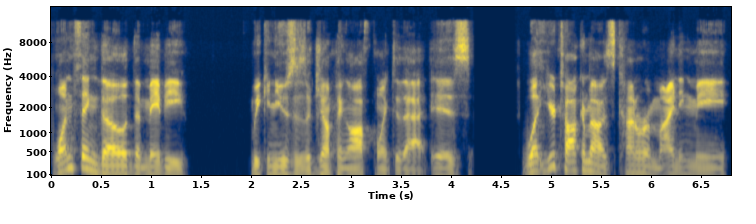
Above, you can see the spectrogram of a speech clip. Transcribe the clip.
One thing, though, that maybe we can use as a jumping off point to that is what you're talking about is kind of reminding me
